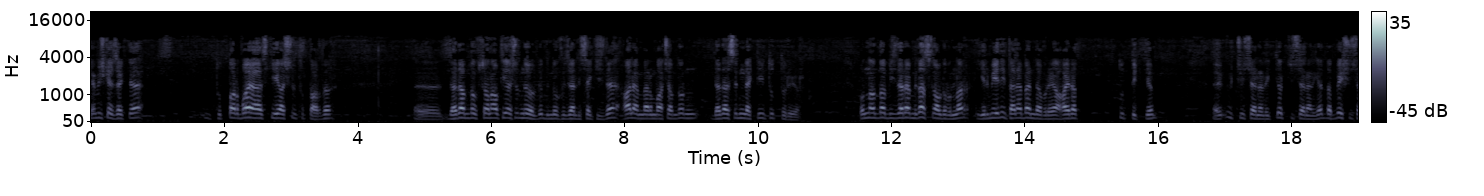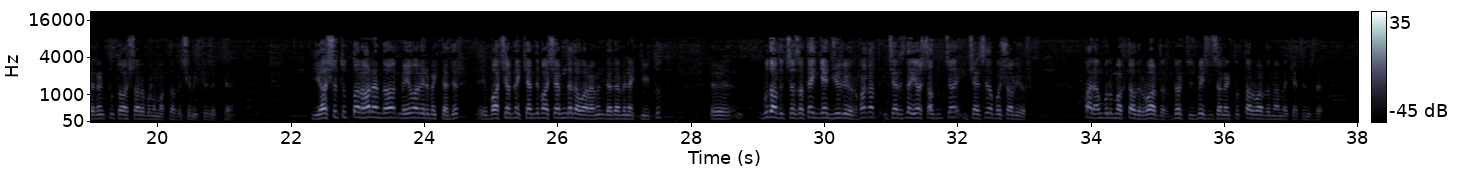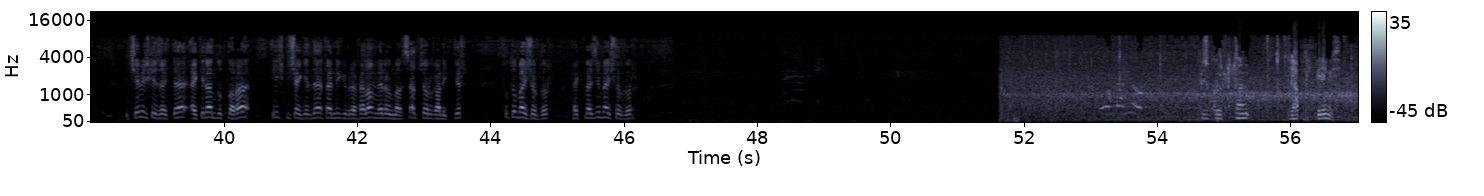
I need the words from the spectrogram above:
Çemişkezek'te tutlar bayağı eski yaşlı tutlardır. Ee, dedem 96 yaşında öldü 1958'de. Halen benim bahçemde onun dedesinin ektiği tut duruyor. Ondan da bizlere miras kaldı bunlar. 27 tane ben de buraya hayrat tut diktim. Ee, 300 senelik, 400 senelik ya da 500 senelik tut ağaçları bulunmaktadır Çemişkezek'te. Yaşlı tutlar halen daha meyve vermektedir. Ee, bahçemde, kendi bahçemde de var hemen dedemin ektiği tut. Ee, budadıkça zaten genç ölüyor. Fakat içerisinde yaşlandıkça içerisi de boşalıyor. Halen bulunmaktadır, vardır. 400-500 senelik tutlar vardır memleketimizde. Çemişgezek'te ekilen dutlara hiçbir şekilde fenli gübre falan verilmez. Hepsi organiktir. Tutu meşhurdur. Pekmezi meşhurdur. Biz gruptan yaptık bilir miyiz?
